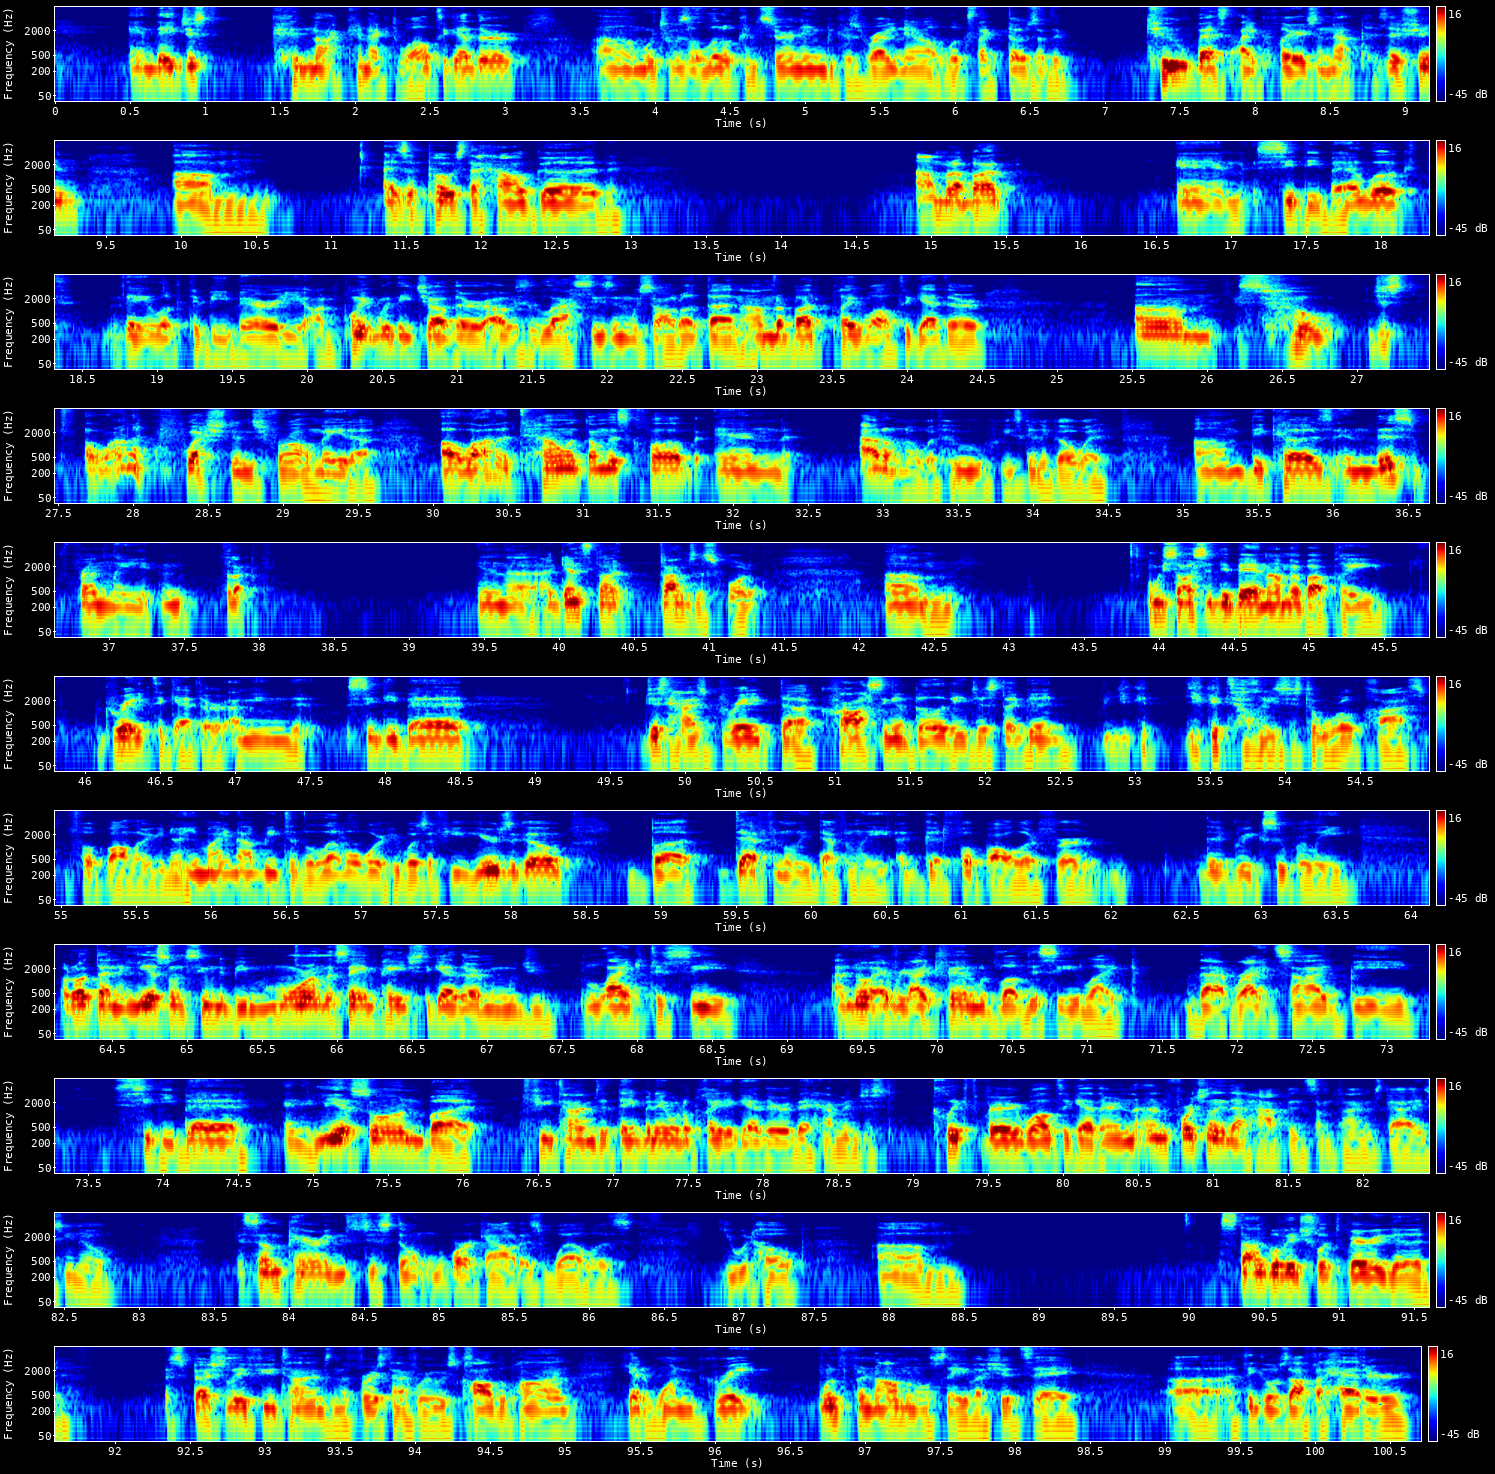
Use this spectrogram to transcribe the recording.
and they just could not connect well together, um, which was a little concerning because right now it looks like those are the two best AEK players in that position. um, as opposed to how good Amrabat and Sidibe looked. They looked to be very on point with each other. Obviously, last season we saw Rota and Amrabat play well together. Um, so just a lot of questions for Almeyda, a lot of talent on this club, and I don't know with who he's going to go with. Um, because in this friendly in in uh, against Trabzonspor, um, we saw Sidibe and Amrabat play great together. I mean, Sidibe just has great uh, crossing ability, just a good you could you could tell he's just a world class footballer. You know, he might not be to the level where he was a few years ago, but definitely, definitely a good footballer for the Greek Super League. Rota and Eliasson seem to be more on the same page together. I mean, would you like to see? I know every AEK fan would love to see like that right side be Sidibe and Eliasson, but a few times that they've been able to play together, they haven't just clicked very well together. And unfortunately, that happens sometimes, guys. You know, some pairings just don't work out as well as you would hope. Um, Stankovic looked very good, especially a few times in the first half where he was called upon. He had one great, one phenomenal save, I should say. Uh, I think it was off a header.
